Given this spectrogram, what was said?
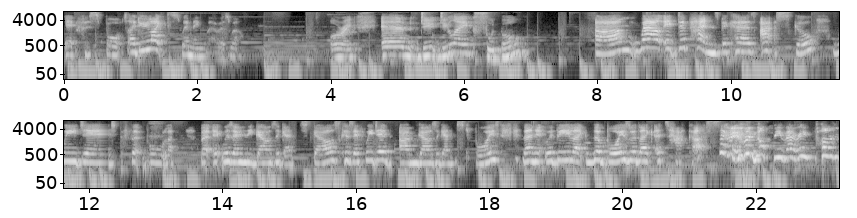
it for sports. I do like swimming though as well. All right. And do do you like football? Um, well, it depends because at school we did football, like, but it was only girls against girls. Because if we did um, girls against boys, then it would be like the boys would like attack us, so it would not be very fun.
